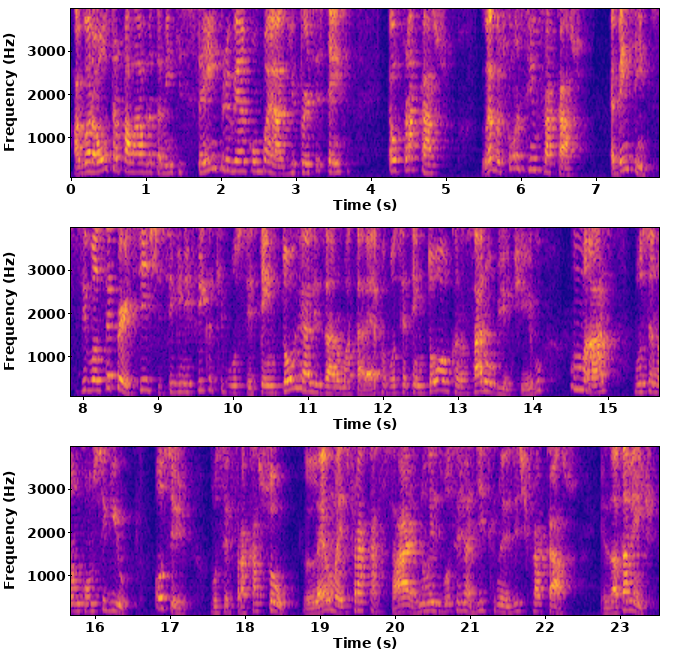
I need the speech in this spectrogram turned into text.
Agora, outra palavra também que sempre vem acompanhada de persistência é o fracasso. Lembra, mas como assim o fracasso? É bem simples. Se você persiste, significa que você tentou realizar uma tarefa, você tentou alcançar o objetivo, mas você não conseguiu. Ou seja, você fracassou. Léo, mas fracassar, não, você já disse que não existe fracasso. Exatamente.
